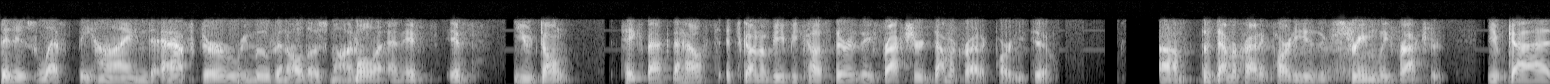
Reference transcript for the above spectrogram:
that is left behind after removing all those models. Well, and if if you don't take back the House, it's going to be because there is a fractured Democratic Party too. Um, the Democratic Party is extremely fractured. You've got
